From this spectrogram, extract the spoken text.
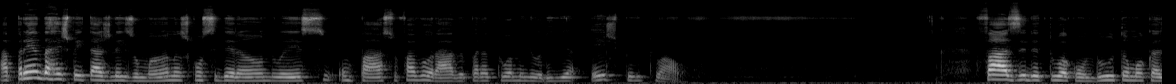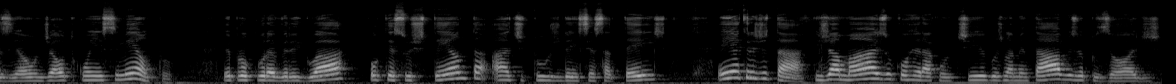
Aprenda a respeitar as leis humanas, considerando esse um passo favorável para a tua melhoria espiritual. Faze de tua conduta uma ocasião de autoconhecimento e procura averiguar o que sustenta a atitude de insensatez em acreditar que jamais ocorrerá contigo os lamentáveis episódios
